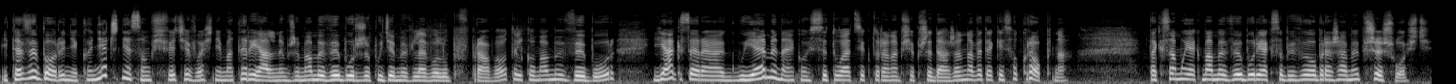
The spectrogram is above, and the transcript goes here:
I te wybory niekoniecznie są w świecie właśnie materialnym, że mamy wybór, że pójdziemy w lewo lub w prawo, tylko mamy wybór, jak zareagujemy na jakąś sytuację, która nam się przydarza, nawet jak jest okropna. Tak samo jak mamy wybór, jak sobie wyobrażamy przyszłość.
